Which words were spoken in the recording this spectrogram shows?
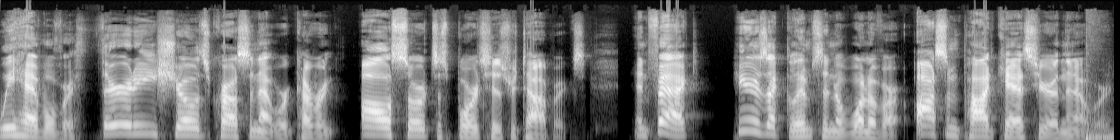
we have over 30 shows across the network covering all sorts of sports history topics. In fact, here's a glimpse into one of our awesome podcasts here on the network.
